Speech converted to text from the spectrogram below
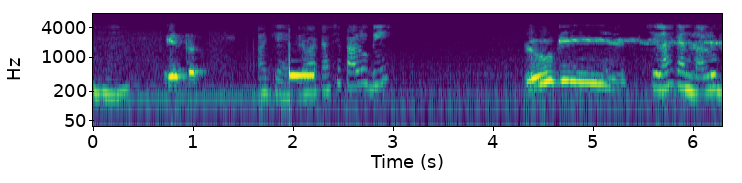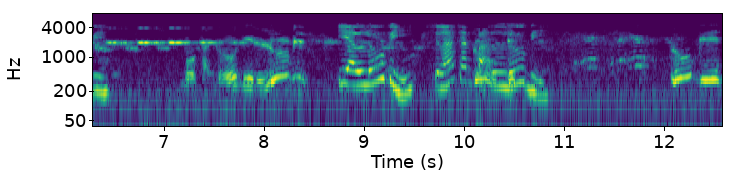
Mhm. Gitu. Oke, terima kasih Pak Lubi. Lubis. Silahkan Pak Lubi. Bukan Ludi, Lubis. Iya Lubi, silahkan Pak Lubi. Lubis,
